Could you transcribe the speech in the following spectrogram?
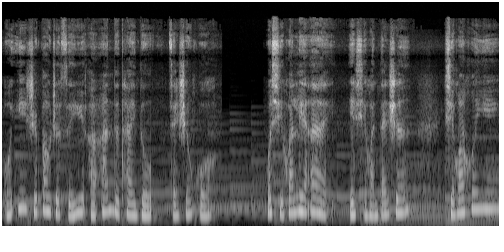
我一直抱着随遇而安的态度在生活。我喜欢恋爱，也喜欢单身；喜欢婚姻，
